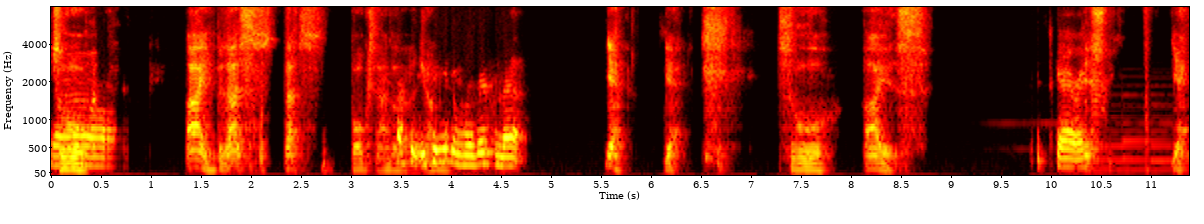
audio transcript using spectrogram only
So, aye, but that's, that's bog standard. That's what you're dealing with, isn't it? Yeah, yeah. So, aye, it's, It's scary. it's, yeah,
